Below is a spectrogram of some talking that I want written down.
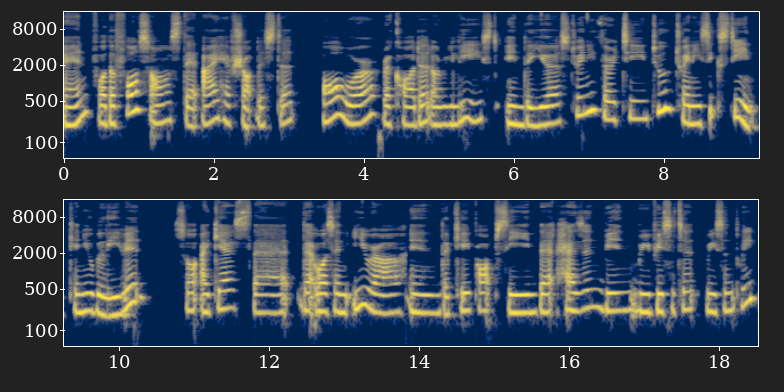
And for the four songs that I have shortlisted, all were recorded or released in the years 2013 to 2016. Can you believe it? So I guess that that was an era in the K-pop scene that hasn't been revisited recently.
